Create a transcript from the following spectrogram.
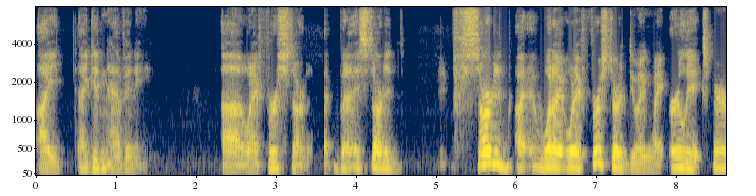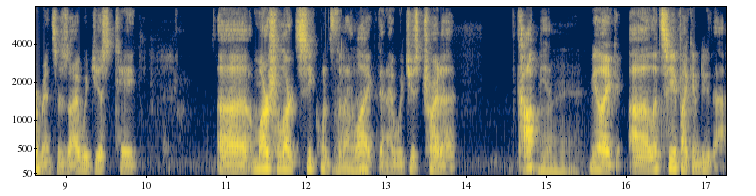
I I didn't have any. Uh, when I first started, but I started started I, what I what I first started doing. My early experiments is I would just take uh, a martial arts sequence that I liked, and I would just try to copy it Right. be like, uh, let's see if I can do that.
